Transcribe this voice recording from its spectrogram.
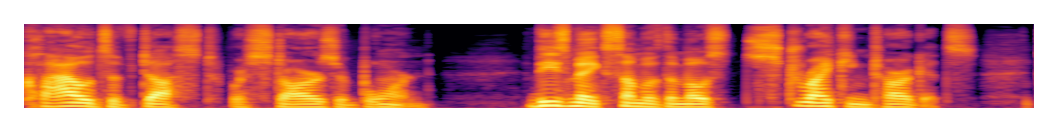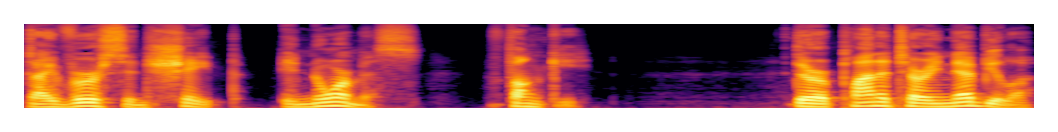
clouds of dust where stars are born. These make some of the most striking targets, diverse in shape, enormous, funky. There are planetary nebula,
